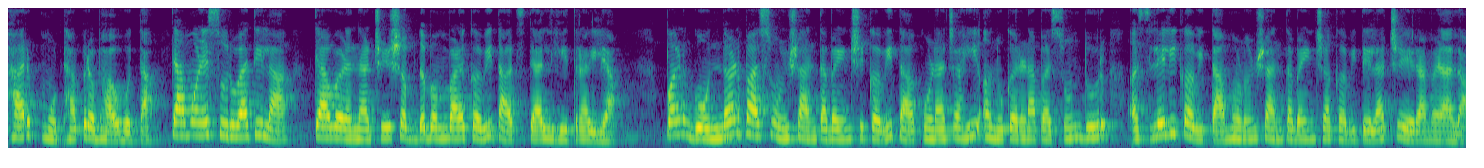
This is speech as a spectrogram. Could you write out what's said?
फार मोठा प्रभाव होता. त्यामुळे सुरुवातीला त्या वळणाची शब्दबंबाळ कविताच त्या लिहित राहिल्या. पण गोंदणपासून शांताबाईंची कविता कुणाच्याही अनुकरणापासून दूर असलेली कविता म्हणून शांताबाईंच्या कवितेला चेहरा मिळाला.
